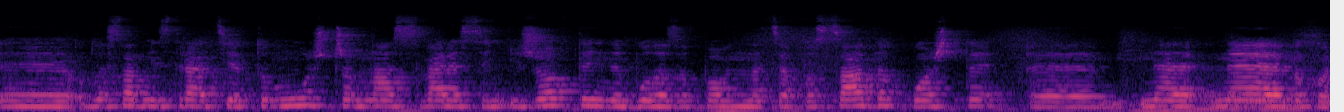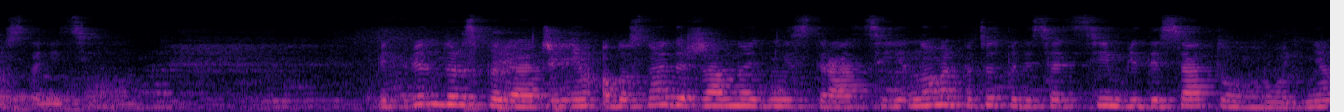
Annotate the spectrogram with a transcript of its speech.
е, обласна адміністрація тому, що в нас вересень і жовтень не була заповнена ця посада, кошти не, не використані ці. Відповідно до розпорядження обласної державної адміністрації номер 557 від 10 грудня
